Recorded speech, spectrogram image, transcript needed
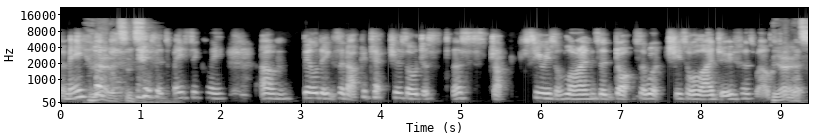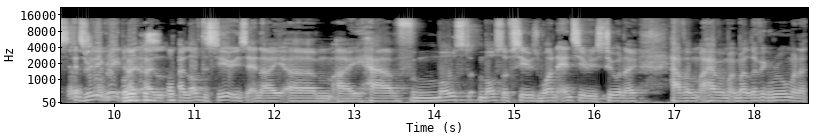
for me. Yeah, it's, it's... if it's basically um, buildings and architectures or just a stru- series of lines and dots, which is all I do as well. Yeah, so it's, it's, it's really fun. great. I, I, I, love the series, and I um, I have most most of series one and series two, and I have them I have them in my living room, and I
